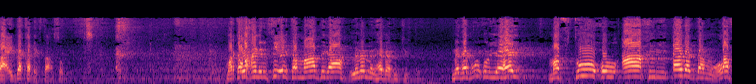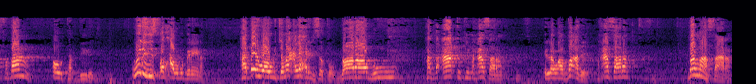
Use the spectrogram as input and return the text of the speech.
qaacido ka dhigta isagu marka waxaan idhi ficilka maadigaa laba madhabaa ku jirta. Madhab wuxuu yahay maftuuxu laakhiri abadan lafdan ow taqdiiran. Weligiis fadxa lagu binayna. Hadday waawuljamaaca la xidhiidsato darabuu hadda aakirkii maxaa saaran ilaa waa ba'de maxaa saaran? Damaa saaran.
